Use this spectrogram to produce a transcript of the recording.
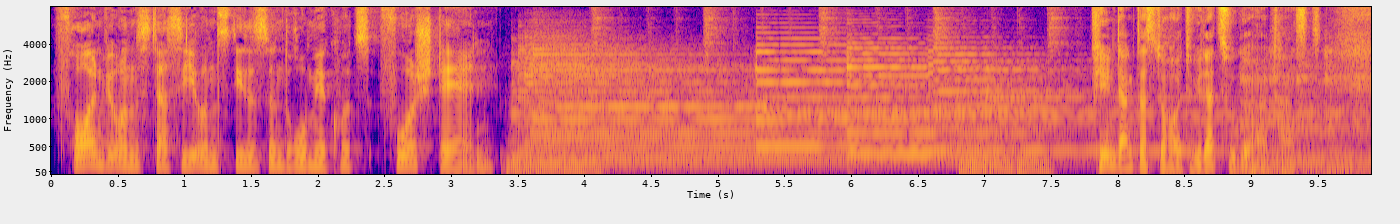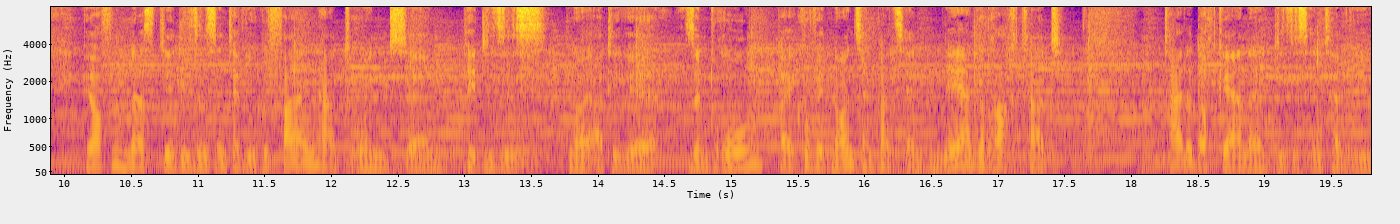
freuen wir uns, dass Sie uns dieses Syndrom hier kurz vorstellen. Vielen Dank, dass du heute wieder zugehört hast. Wir hoffen, dass dir dieses Interview gefallen hat und äh, dir dieses neuartige Syndrom bei Covid-19-Patienten näher gebracht hat. Teile doch gerne dieses Interview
